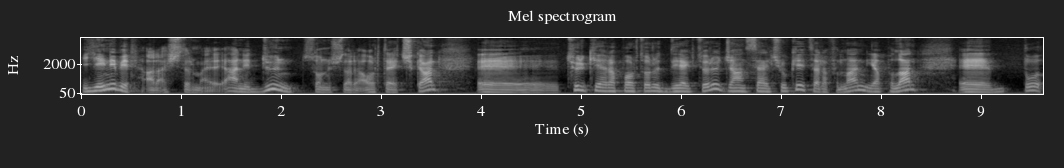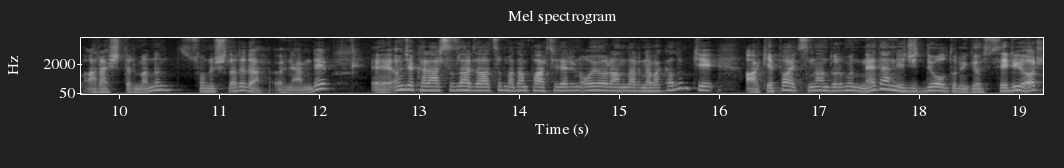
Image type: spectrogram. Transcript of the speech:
yeni bir araştırmaya yani dün sonuçları ortaya çıkan e, Türkiye raportoru direktörü Can Selçuki tarafından yapılan e, bu araştırmanın sonuçları da önemli. E, önce kararsızlar dağıtılmadan partilerin oy oranlarına bakalım ki AKP açısından durumun nedenle ciddi olduğunu gösteriyor.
